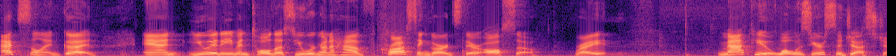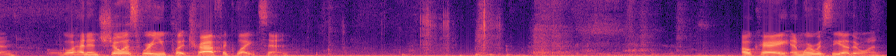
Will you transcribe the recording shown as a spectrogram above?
Excellent, good. And you had even told us you were going to have crossing guards there also, right? Matthew, what was your suggestion? Go ahead and show us where you put traffic lights in. Okay, and where was the other one?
